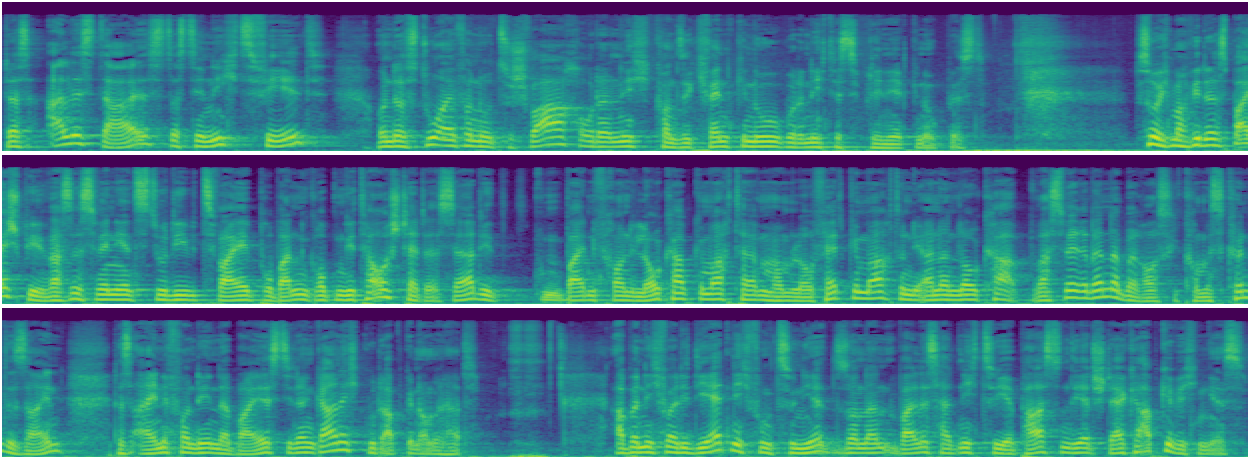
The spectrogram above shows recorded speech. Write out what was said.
dass alles da ist, dass dir nichts fehlt und dass du einfach nur zu schwach oder nicht konsequent genug oder nicht diszipliniert genug bist. So, ich mache wieder das Beispiel. Was ist, wenn jetzt du die zwei Probandengruppen getauscht hättest? Ja, die beiden Frauen, die Low Carb gemacht haben, haben Low Fat gemacht und die anderen Low Carb. Was wäre dann dabei rausgekommen? Es könnte sein, dass eine von denen dabei ist, die dann gar nicht gut abgenommen hat. Aber nicht, weil die Diät nicht funktioniert, sondern weil es halt nicht zu ihr passt und sie jetzt stärker abgewichen ist.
